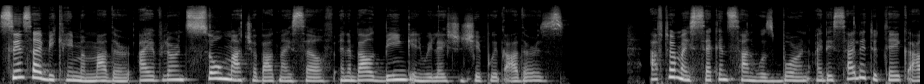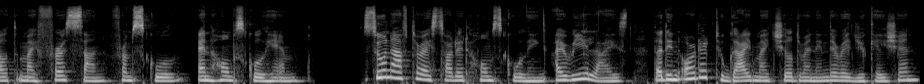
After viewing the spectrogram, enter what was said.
Since I became a mother, I have learned so much about myself and about being in relationship with others. After my second son was born, I decided to take out my first son from school and homeschool him. Soon after I started homeschooling, I realized that in order to guide my children in their education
